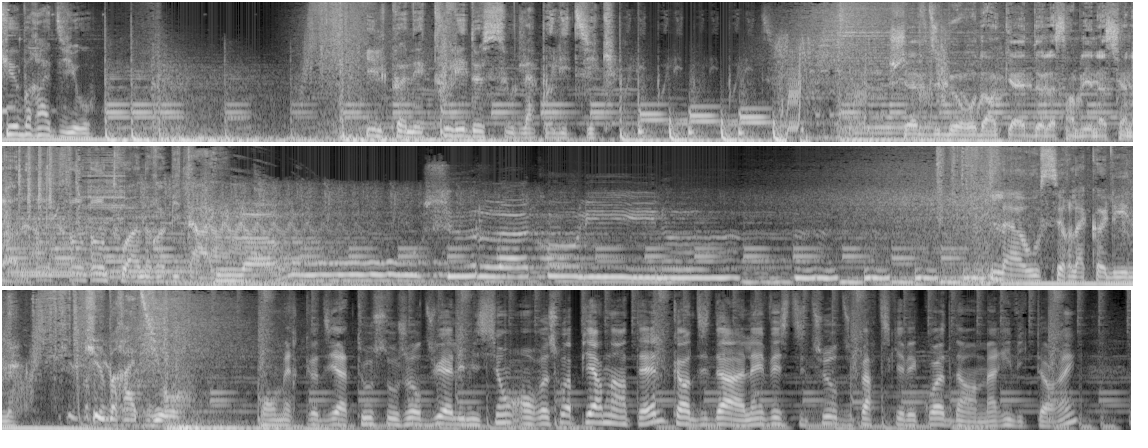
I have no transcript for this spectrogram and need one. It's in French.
Cube Radio. Il connaît tous les dessous de la politique. Chef du bureau d'enquête de l'Assemblée nationale. Antoine Robitaille. Là-haut sur la colline. Là-haut sur la colline. Cube Radio. Bon mercredi à tous. Aujourd'hui à l'émission, on reçoit Pierre Nantel, candidat à l'investiture du Parti québécois dans Marie-Victorin.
